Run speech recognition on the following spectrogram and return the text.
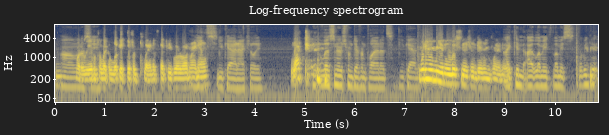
Um, what are we able to like look at different planets that people are on right now? yes, you can actually. What Listeners from different planets, you can. what do you mean listeners from different planets I can. I let me let me let me get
